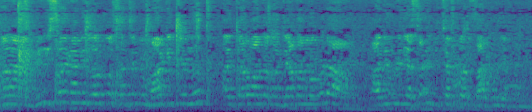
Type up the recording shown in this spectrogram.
మన మినిస్టర్ గారిని దొరకొస్తా చెప్పి మాట ఇచ్చిండు అది తర్వాత మన జాతరలో కూడా అది కూడా చేస్తాను చెప్తాను సార్ కూడా చెప్పండి.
